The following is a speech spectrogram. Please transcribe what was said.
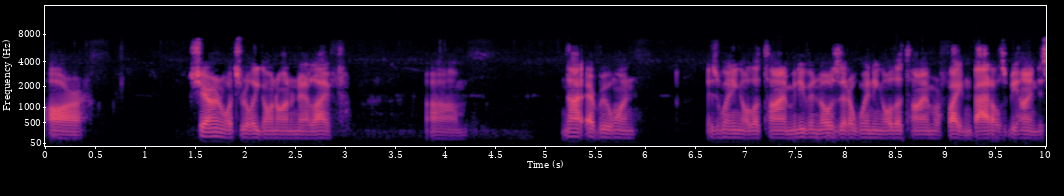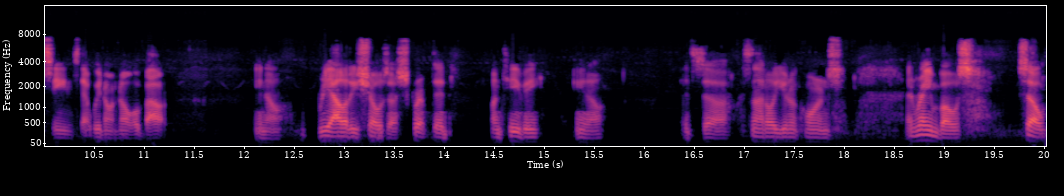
are sharing what's really going on in their life. Um, not everyone is winning all the time, and even those that are winning all the time are fighting battles behind the scenes that we don't know about. You know, reality shows are scripted on TV. You know, it's uh, it's not all unicorns and rainbows. So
